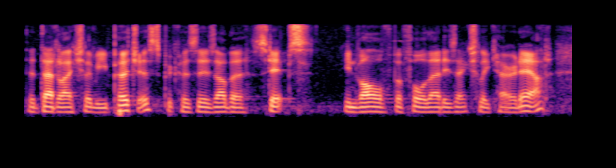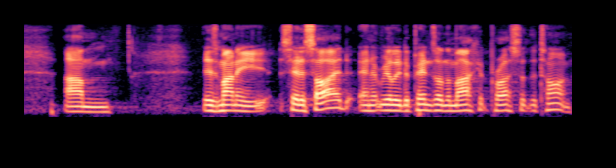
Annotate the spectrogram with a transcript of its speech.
that that'll actually be purchased because there's other steps involved before that is actually carried out. Um, there's money set aside and it really depends on the market price at the time,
